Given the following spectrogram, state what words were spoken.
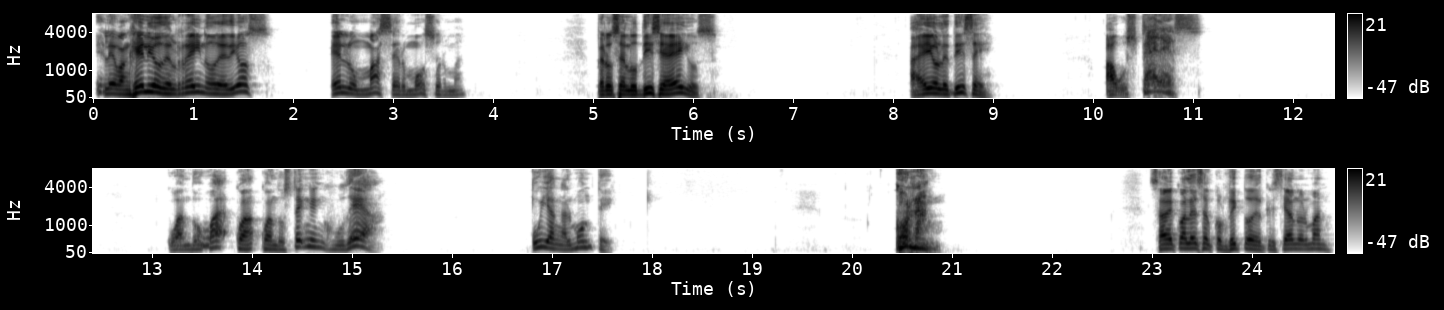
el evangelio del reino de Dios es lo más hermoso, hermano. Pero se los dice a ellos. A ellos les dice, a ustedes, cuando, va, cuando estén en Judea, huyan al monte. Corran. ¿Sabe cuál es el conflicto del cristiano, hermano?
